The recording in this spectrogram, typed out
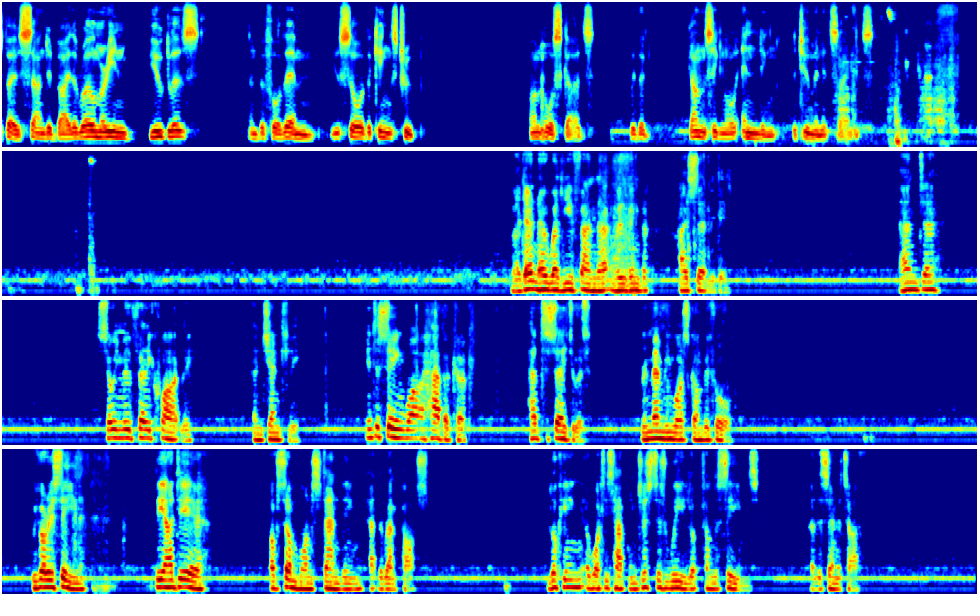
Boast sounded by the Royal Marine buglers, and before them you saw the King's troop on horse guards with a gun signal ending the two minute silence. I don't know whether you found that moving, but I certainly did. And uh, so we moved very quietly and gently into seeing what Habakkuk had to say to us, remembering what's gone before. We've already seen the idea of someone standing at the ramparts, looking at what is happening, just as we looked on the scenes at the cenotaph,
